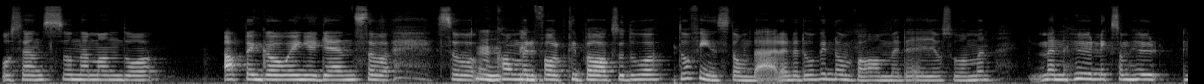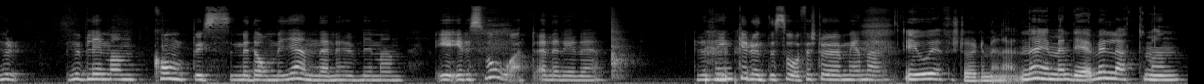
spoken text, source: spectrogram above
och sen så när man då up and going again så, så Mm. kommer folk tillbaks och då, då finns de där eller då vill de vara med dig och så men, men hur liksom hur, hur, hur blir man kompis med dem igen eller hur blir man är, är det svårt eller är det eller tänker du inte så? Förstår du vad jag menar? Jo, jag förstår vad du menar. Nej, men det är väl att man,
